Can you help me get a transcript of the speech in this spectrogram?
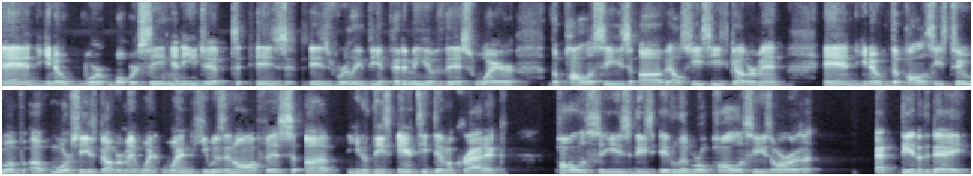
And you know we're, what we're seeing in Egypt is is really the epitome of this where the policies of El Sisi's government and you know the policies too of of Morsi's government when when he was in office uh, you know these anti-democratic policies these illiberal policies are uh, at the end of the day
